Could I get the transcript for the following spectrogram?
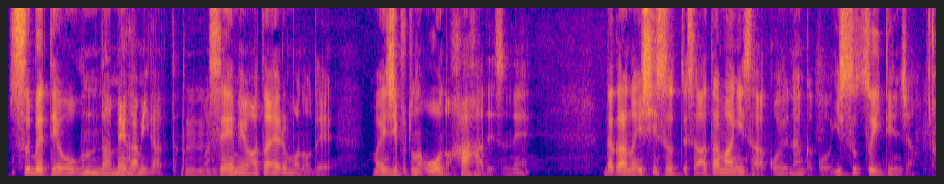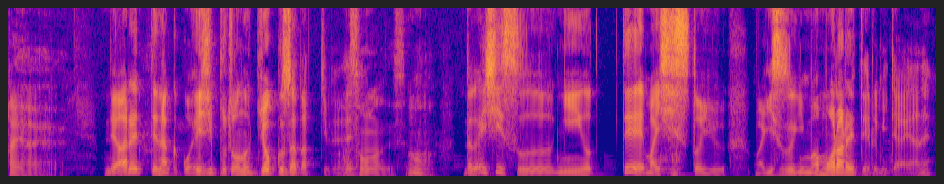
全てを生んだ女神だったと、まあ、生命を与えるもので、まあ、エジプトの王の母ですね。だからあのイシスってさ頭にさこういうなんかこう椅子ついてんじゃん。はいはいはい。であれってなんかこうエジプトの玉座だっていうね。あそうなんですねうん、だからイシスによって、まあ、イシスという、まあ、椅子に守られてるみたいなね。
